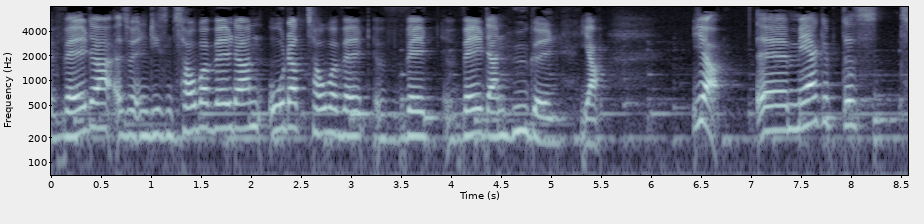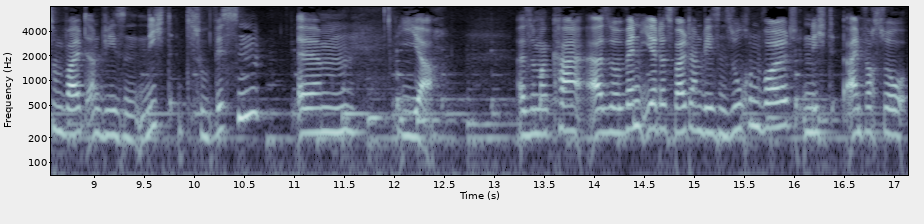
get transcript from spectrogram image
Wäldern, also in diesen Zauberwäldern oder Zauberwäldern Hügeln. Ja. Ja, äh, mehr gibt es zum Waldanwesen nicht zu wissen. Ähm, ja. Also man kann, also wenn ihr das Waldanwesen suchen wollt, nicht einfach so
